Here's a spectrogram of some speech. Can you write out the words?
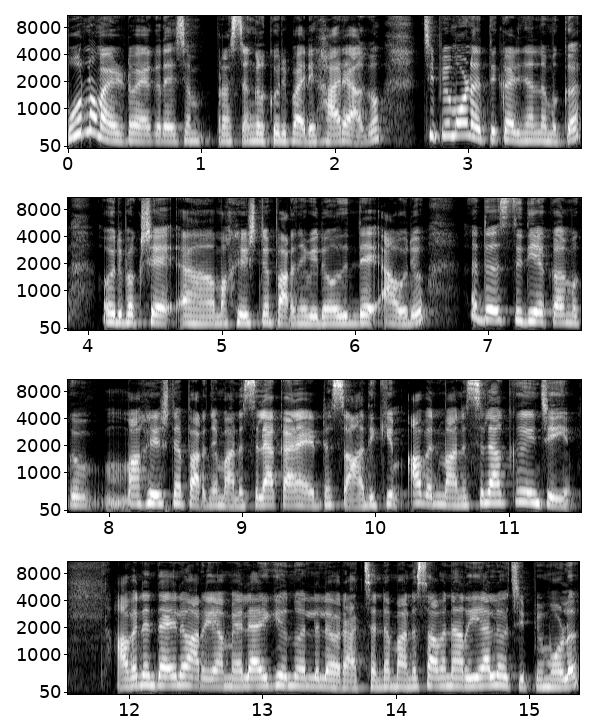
പൂർണമായിട്ടും ഏകദേശം പ്രശ്നങ്ങൾക്കൊരു പരിഹാരമാകും ചിപ്പിമോൾ എത്തിക്കഴിഞ്ഞാൽ നമുക്ക് ഒരുപക്ഷെ മഹേഷിനെ പറഞ്ഞ് വിനോദിന്റെ ആ ഒരു ഇത് സ്ഥിതിയൊക്കെ നമുക്ക് മഹേഷിനെ പറഞ്ഞ് മനസ്സിലാക്കാനായിട്ട് സാധിക്കും. അവൻ മനസ്സിലാക്കുകയും ചെയ്യും. അവൻ എന്തായാലും അറിയാം മേലായികയൊന്നും അല്ലല്ലോ. ഒരു അച്ഛന്റെ മനസ്സ് അവൻ അറിയാലോ ചിപ്പിമോൾ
